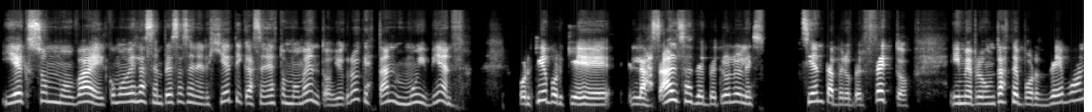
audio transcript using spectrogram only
y ExxonMobil. ¿Cómo ves las empresas energéticas en estos momentos? Yo creo que están muy bien. ¿Por qué? Porque las alzas de petróleo les sienta, pero perfecto. Y me preguntaste por Devon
